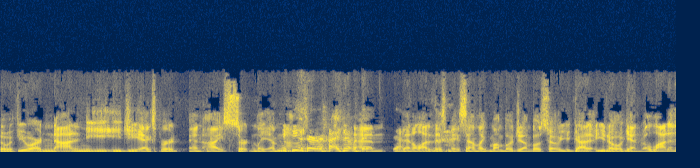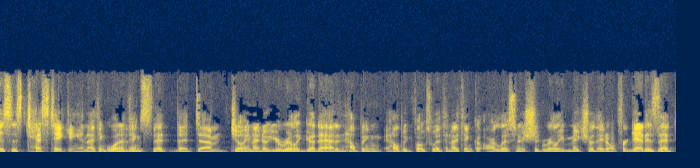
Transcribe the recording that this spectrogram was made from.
So if you are not an EEG expert, and I certainly am not, Either, I know, um, yeah. then a lot of this may sound like mumbo jumbo. So you got to, you know, again, a lot of this is test taking, and I think one of the things that that um, Jillian, I know you're really good at and helping helping folks with, and I think our listeners should really make sure they don't forget is that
